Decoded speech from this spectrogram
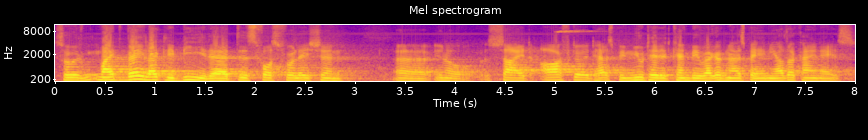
So it might very likely be that this phosphorylation uh, you know, site after it has been mutated can be recognized by any other kinase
